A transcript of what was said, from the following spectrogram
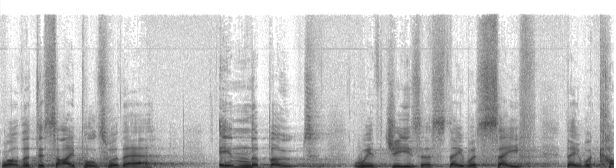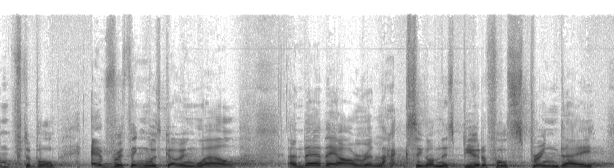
Well, the disciples were there in the boat with Jesus. They were safe, they were comfortable, everything was going well. And there they are relaxing on this beautiful spring day.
